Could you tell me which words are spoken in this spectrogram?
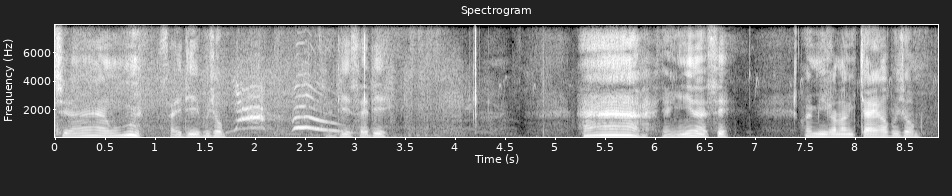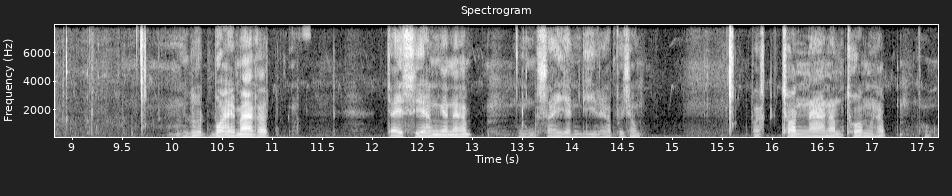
เจ้าใส่ดีผู้ชมใส่ดีใส่ดีฮ่าอ้าวหน่อยสิค่อยมีกำลังใจครับผู้ชม หลุดบ่อยมากก็ใจเสียเหมือนกันนะครับสงสัยอย่างดีนะครับผู้ชม ปลาช่อนนาน้ำท่วมนะครับโอ้โห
